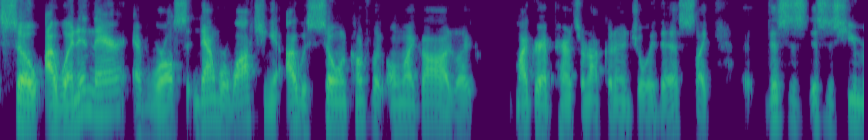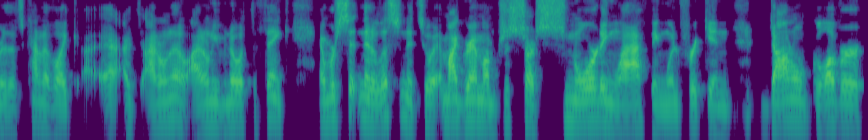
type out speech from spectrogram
so I went in there and we're all sitting down, we're watching it. I was so uncomfortable, like, oh my God, like my grandparents are not going to enjoy this. Like this is this is humor that's kind of like I, I I don't know. I don't even know what to think. And we're sitting there listening to it, and my grandma just starts snorting laughing when freaking Donald Glover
